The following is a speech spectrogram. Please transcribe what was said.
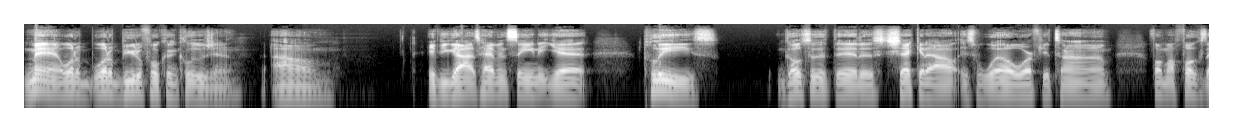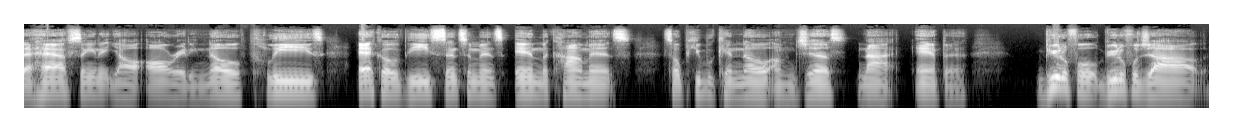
man, what a what a beautiful conclusion. Um, if you guys haven't seen it yet, please go to the theaters, check it out. It's well worth your time. For my folks that have seen it, y'all already know. Please echo these sentiments in the comments so people can know I'm just not amping. Beautiful, beautiful job.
